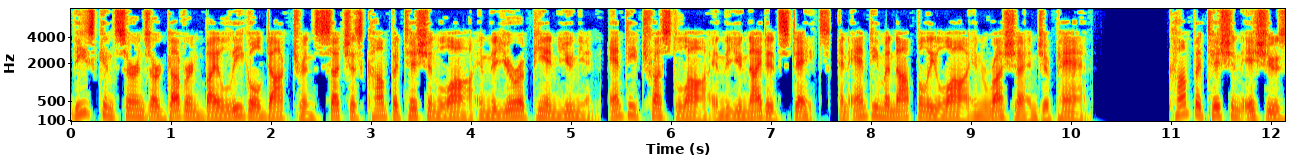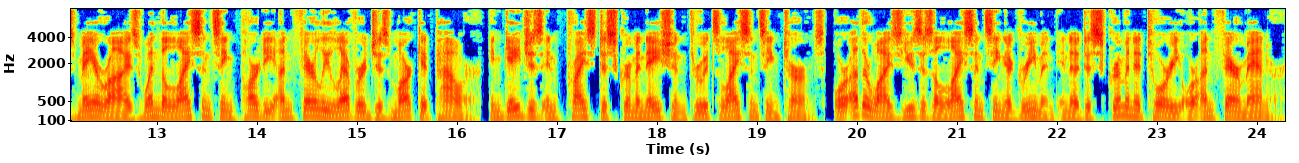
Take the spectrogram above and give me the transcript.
These concerns are governed by legal doctrines such as competition law in the European Union, antitrust law in the United States, and anti-monopoly law in Russia and Japan. Competition issues may arise when the licensing party unfairly leverages market power, engages in price discrimination through its licensing terms, or otherwise uses a licensing agreement in a discriminatory or unfair manner.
